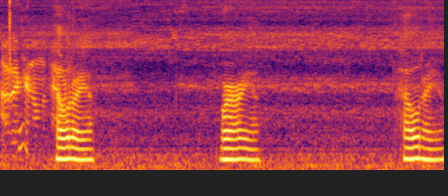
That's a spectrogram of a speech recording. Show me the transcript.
I'll go turn on the power. How old are you? Where are you? How old are you?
